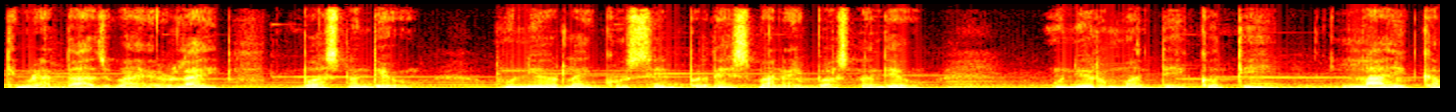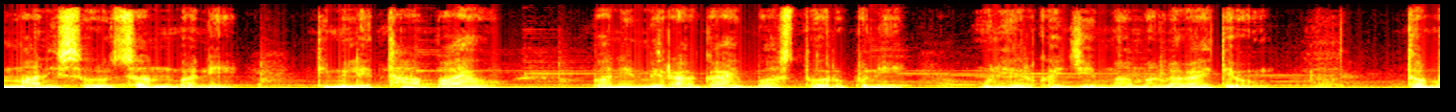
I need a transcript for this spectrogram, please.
तिम्रा दाजुभाइहरूलाई बस्न देऊ। उनीहरूलाई गोसेन प्रदेशमा नै बस्न देऊ। उनीहरूमध्ये कति लायकका मानिसहरू छन् भने तिमीले थाहा पायौ भने मेरा गाई वस्तुहरू पनि उनीहरूकै जिम्मामा लगाइदेऊ। तब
